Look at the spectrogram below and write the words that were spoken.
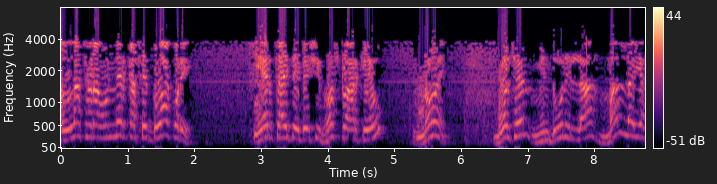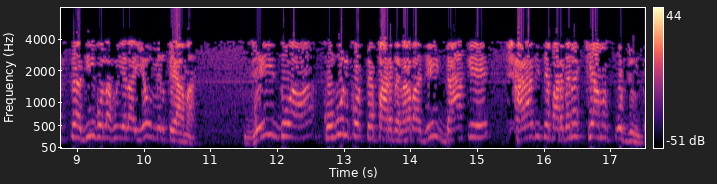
আল্লাহ ছাড়া অন্যের কাছে দোয়া করে, এর চাইতে বেশি ভ্রষ্ট আর কেউ নয়। বলছেন মিন্দুনিল্লাহ মাল্লা ইয়াস্তাজিবু লাহু ইলা ইয়াউমিল কিয়ামা। যেই দোয়া কবুল করতে পারবে না বা যেই ডাকে সাড়া দিতে পারবে না কিয়ামত পর্যন্ত।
